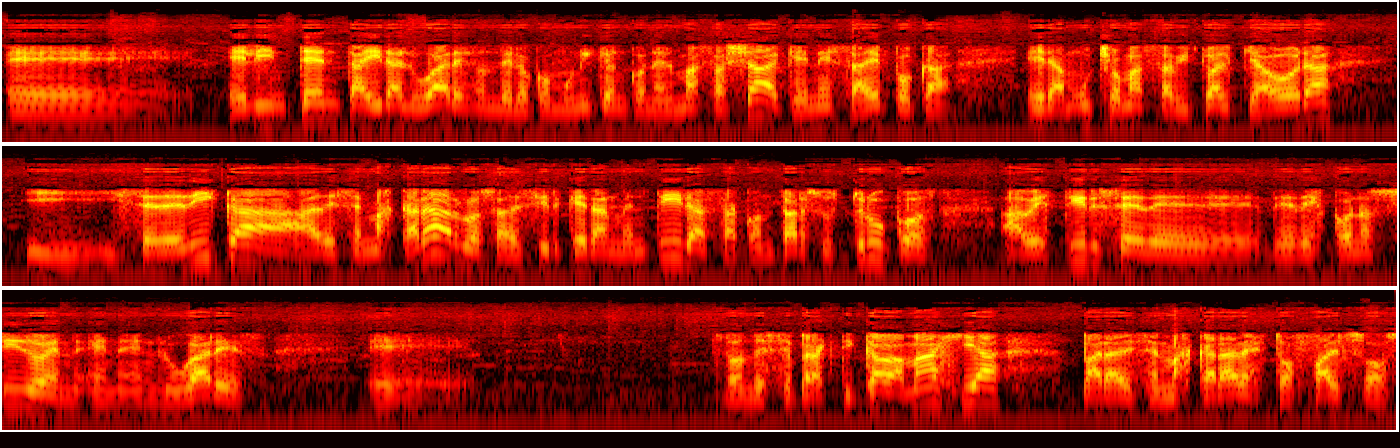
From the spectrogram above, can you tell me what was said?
eh, él intenta ir a lugares donde lo comuniquen con el más allá, que en esa época era mucho más habitual que ahora, y, y se dedica a desenmascararlos, a decir que eran mentiras, a contar sus trucos, a vestirse de, de desconocido en, en- en lugares eh, donde se practicaba magia para desenmascarar a estos falsos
